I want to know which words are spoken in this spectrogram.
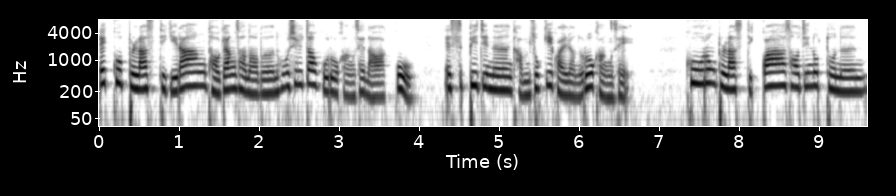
에코플라스틱이랑 덕양산업은 호실적으로 강세 나왔고 SPG는 감속기 관련으로 강세, 코오롱 플라스틱과 서진오토는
